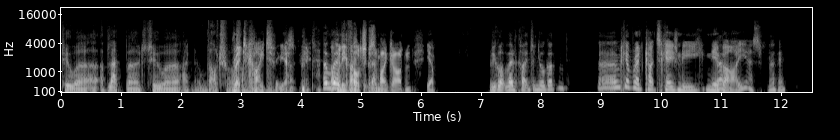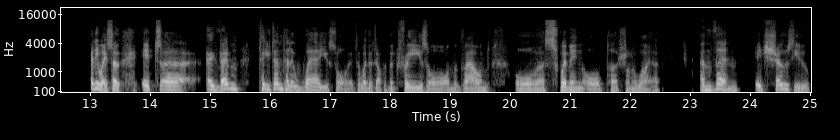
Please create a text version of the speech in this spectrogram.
to uh, a a blackbird to uh, I don't know vulture. Or Red kite. Yes. Okay. A Not red many kite, vultures exactly. in my garden. Yeah. Have you got red kites in your garden? Uh, we get red kites occasionally nearby. Yes. Okay. Anyway, so it uh, then you then tell it where you saw it, so whether it's up in the trees or on the ground or uh, swimming or perched on a wire, and then it shows you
